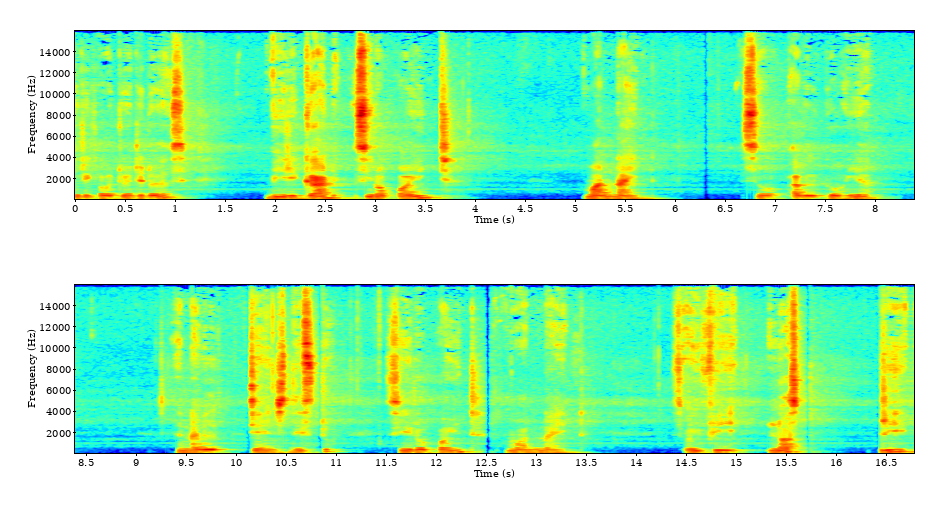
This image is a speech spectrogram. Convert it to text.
to recover $20 we record 0.19 so I will go here and I will change this to 0.19 so if we lost three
